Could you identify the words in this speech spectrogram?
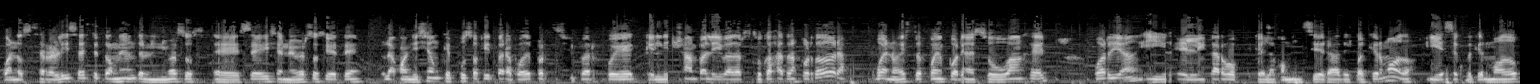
cuando se realiza este torneo entre el universo eh, 6 y el universo 7, la condición que puso Hit para poder participar fue que el Champa le iba a dar su caja transportadora. Bueno, esto fue en su ángel guardián y el encargo que la convenciera de cualquier modo y ese cualquier modo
